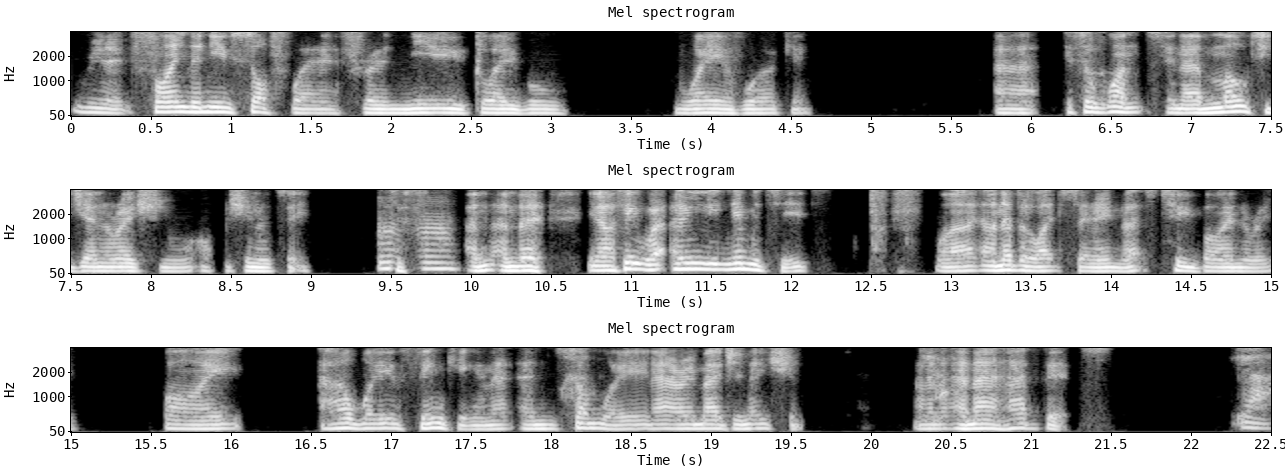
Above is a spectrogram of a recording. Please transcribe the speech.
you know, find the new software for a new global way of working. Uh, it's a once in a multi generational opportunity. Uh-uh. and and the, you know, I think we're only limited well, I, I, never like saying that's too binary by our way of thinking and, and some way in our imagination and, yeah. and our habits. Yeah.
